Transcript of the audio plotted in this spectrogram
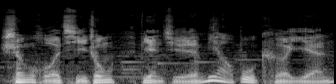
生活其中便觉妙不可言。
